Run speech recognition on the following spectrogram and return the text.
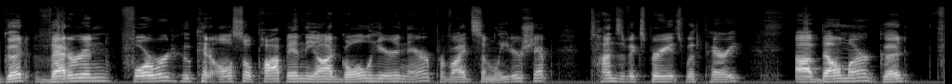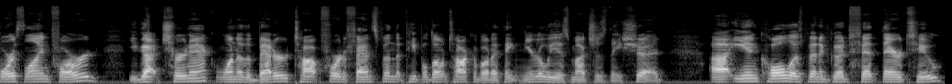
good veteran forward who can also pop in the odd goal here and there, provide some leadership. Tons of experience with Perry. Uh, Bellemare, good fourth line forward. You got Cernak, one of the better top four defensemen that people don't talk about, I think, nearly as much as they should. Uh, Ian Cole has been a good fit there too.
